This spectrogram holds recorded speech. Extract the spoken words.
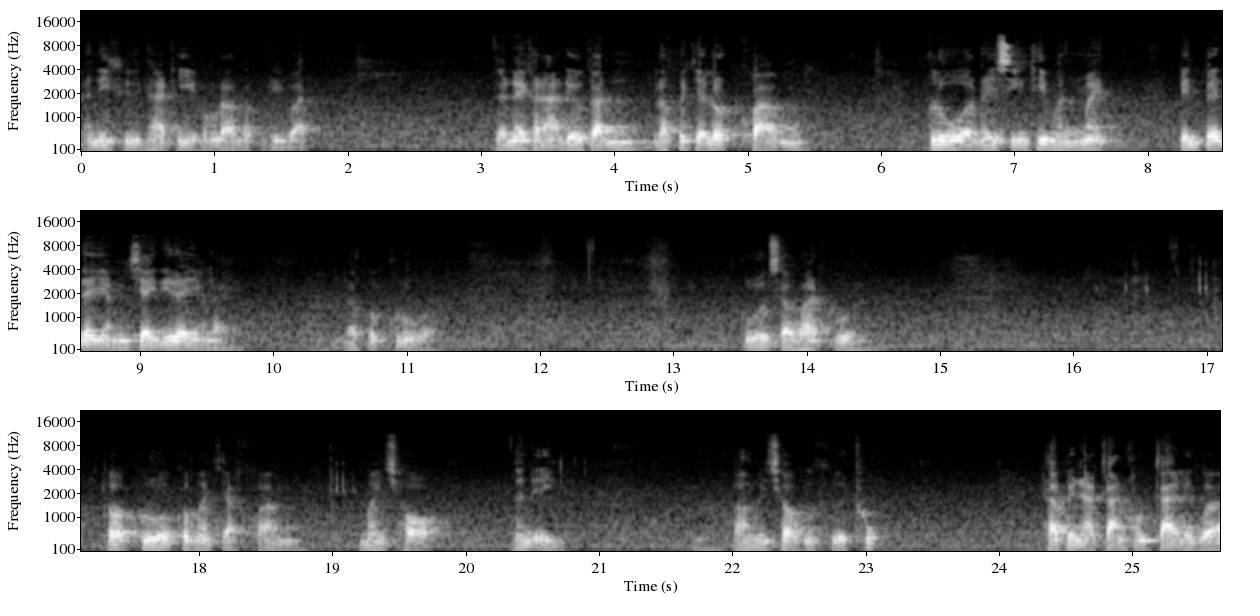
อันนี้คือหน้าที่ของเราเราปฏิบัติ แต่ในขณะเดียวกัน เราก็จะลดความกลัวในสิ่งที่มันไม่เป็นไปได้อย่างใจนี้ได้อย่างไร เราก็กลัว กลัวสาวาดกลัว ก็กลัวก็มาจากความไม่ชอบนั่นเอง ความไม่ชอบก็คือทุกข์ถ้าเป็นอาการของกายเรียกว่า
